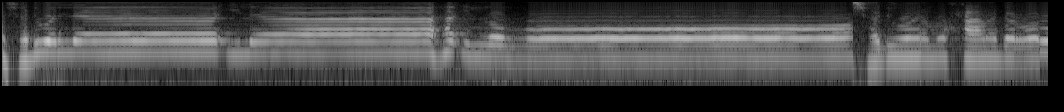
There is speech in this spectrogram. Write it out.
أشهد أن لا إلا الله. أشهد أن محمد رسول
